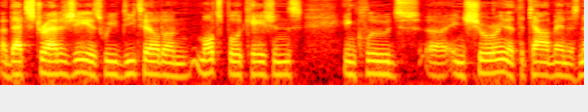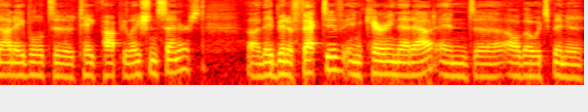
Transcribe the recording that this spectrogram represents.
Uh, that strategy, as we've detailed on multiple occasions, includes uh, ensuring that the Taliban is not able to take population centers. Uh, they've been effective in carrying that out, and uh, although it's been a,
